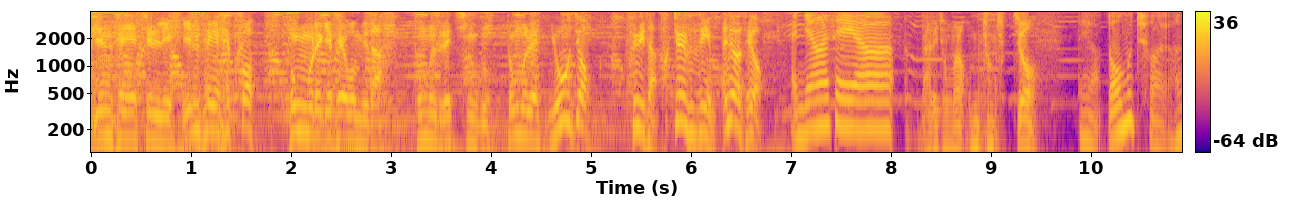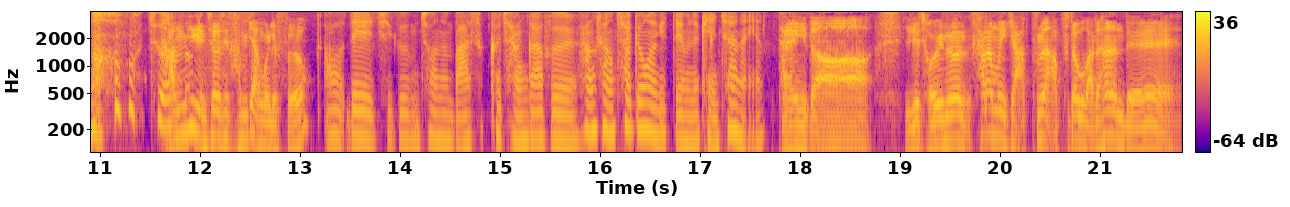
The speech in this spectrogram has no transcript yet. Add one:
인생의 진리, 인생의 해법, 동물에게 배워봅니다. 동물들의 친구, 동물의 요정. 수의사 박정희 선생님, 안녕하세요. 안녕하세요. 날이 정말 엄청 춥죠? 네, 너무 추워요. 너무 추워서. 감기 괜찮으세요? 감기 안 걸렸어요? 어, 네, 지금 저는 마스크 장갑을 항상 착용하기 때문에 괜찮아요. 다행이다. 이게 저희는 사람은 이렇게 아프면 아프다고 말을 하는데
